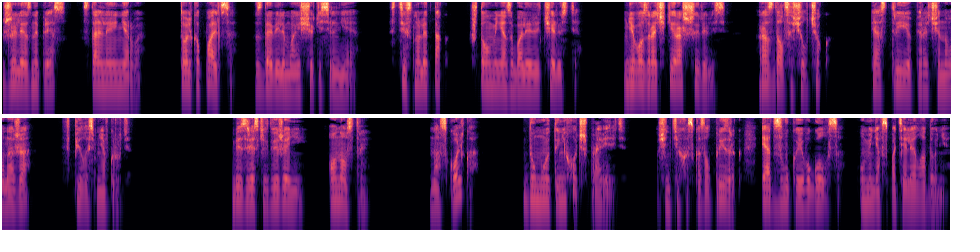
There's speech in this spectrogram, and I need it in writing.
Железный пресс, стальные нервы. Только пальцы сдавили мои щеки сильнее. Стиснули так, что у меня заболели челюсти. Его зрачки расширились. Раздался щелчок, и острие перочинного ножа впилось мне в грудь. Без резких движений, он острый. Насколько? Думаю, ты не хочешь проверить. Очень тихо сказал призрак, и от звука его голоса у меня вспотели ладони.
